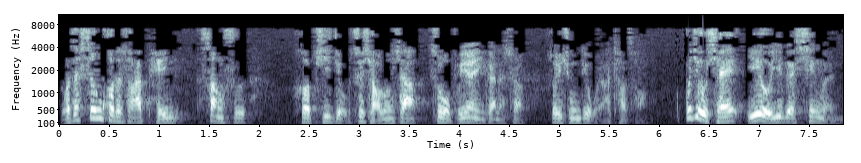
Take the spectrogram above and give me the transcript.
我在生活的时候还陪上司喝啤酒吃小龙虾，是我不愿意干的事儿。所以兄弟，我要跳槽。不久前也有一个新闻，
